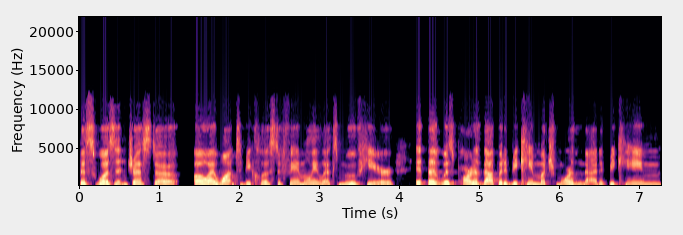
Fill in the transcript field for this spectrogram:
this wasn't just a oh i want to be close to family let's move here. It that was part of that but it became much more than that. It became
